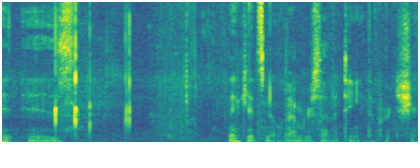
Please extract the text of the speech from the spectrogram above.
It is, I think it's November 17th, I'm pretty sure.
